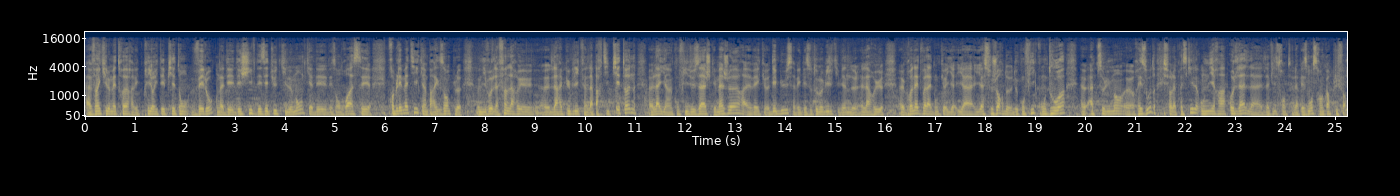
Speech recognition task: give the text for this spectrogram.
à 20 km heure avec priorité piéton, vélo. On a des, chiffres, des études qui le montrent, qu'il y a des, endroits assez problématiques. Hein. Par exemple, au niveau de la fin de la rue de la République, de la partie piétonne, là il y a un conflit d'usage qui est majeur avec des bus, avec des automobiles qui viennent de la rue Grenette. Voilà, donc il y a, ce genre de, conflit qu'on doit absolument résoudre. Sur la presqu'île, on ira au-delà de, la, ville 30. L'apaisement sera encore plus fort.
